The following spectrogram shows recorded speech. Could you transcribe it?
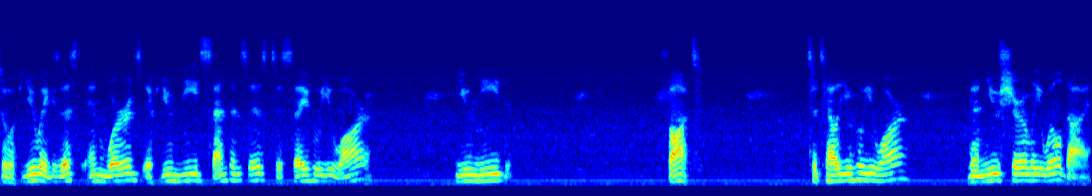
So if you exist in words, if you need sentences to say who you are, you need thought to tell you who you are, then you surely will die.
